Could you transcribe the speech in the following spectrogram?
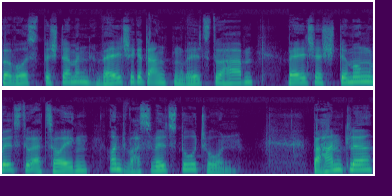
bewusst bestimmen, welche Gedanken willst du haben, welche Stimmung willst du erzeugen und was willst du tun. Behandle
